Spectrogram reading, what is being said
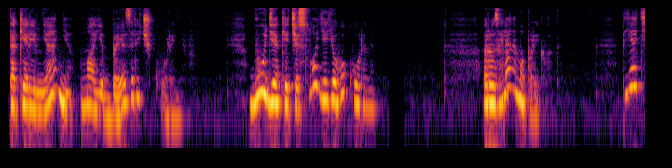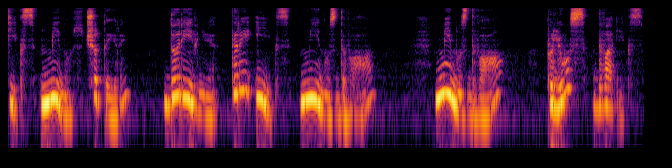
Таке рівняння має безліч коренів. Будь-яке число є його коренем. Розглянемо приклад. 5х мінус 4 дорівнює 3х мінус 2 мінус 2 плюс 2х.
